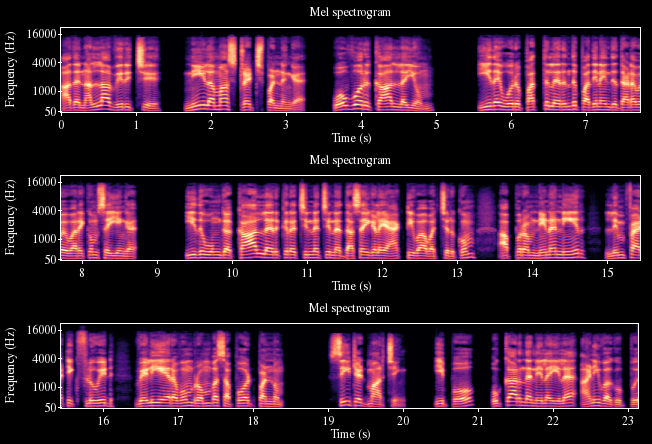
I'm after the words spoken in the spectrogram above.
அத நல்லா விரிச்சு நீளமா ஸ்ட்ரெச் பண்ணுங்க. ஒவ்வொரு கால்லையும் இதை ஒரு பத்துல இருந்து பதினைந்து தடவை வரைக்கும் செய்யுங்க. இது உங்க கால்ல இருக்கிற சின்ன சின்ன தசைகளை ஆக்டிவா வச்சிருக்கும். அப்புறம் நிணநீர் லிம்ஃபேட்டிக் ஃப்ளூயிட் வெளியேறவும் ரொம்ப சப்போர்ட் பண்ணும். Seated marching. இப்போ உட்கார்ந்த நிலையில அணிவகுப்பு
